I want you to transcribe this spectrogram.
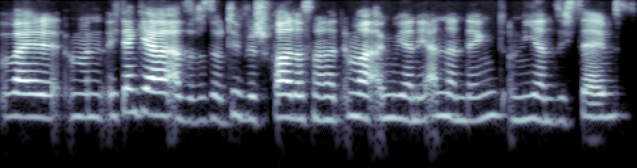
weil man, ich denke ja, also das ist so typisch Frau, dass man halt immer irgendwie an die anderen denkt und nie an sich selbst.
